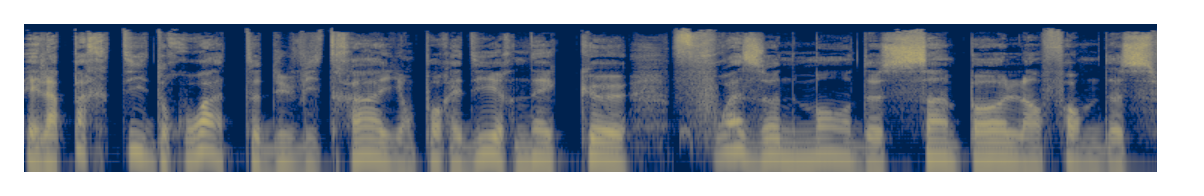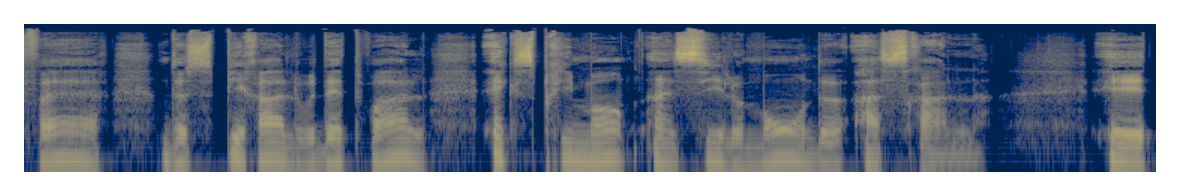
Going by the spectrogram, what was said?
et la partie droite du vitrail, on pourrait dire, n'est que foisonnement de symboles en forme de sphère, de spirale ou d'étoile, exprimant ainsi le monde astral. Et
